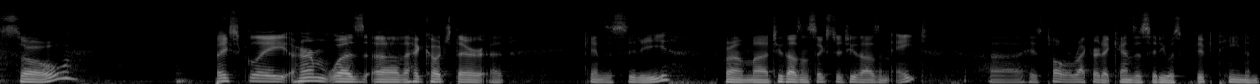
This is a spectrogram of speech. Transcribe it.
So basically, Herm was uh, the head coach there at Kansas City from uh, 2006 to 2008. Uh, his total record at Kansas City was 15 and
